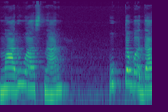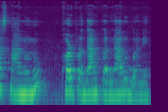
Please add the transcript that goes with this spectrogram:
મારું આ સ્નાન ઉક્ત બધા સ્નાનોનું ફળ પ્રદાન કરનારું બને.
